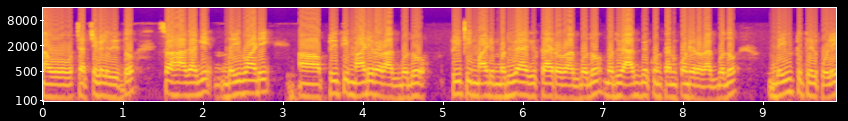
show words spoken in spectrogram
ನಾವು ಚರ್ಚೆಗಳಿದ್ದು ಸೊ ಹಾಗಾಗಿ ದಯಮಾಡಿ ಪ್ರೀತಿ ಮಾಡಿರೋರಾಗ್ಬೋದು, ಪ್ರೀತಿ ಮಾಡಿ ಮದುವೆ ಆಗ್ತಾ ಇರೋರಾಗ್ಬೋದು, ಮದುವೆ ಆಗ್ಬೇಕು ಅಂತ ಅನ್ಕೊಂಡಿರೋರಾಗ್ಬೋದು, ದಯವಿಟ್ಟು ತಿಳ್ಕೊಳ್ಳಿ.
